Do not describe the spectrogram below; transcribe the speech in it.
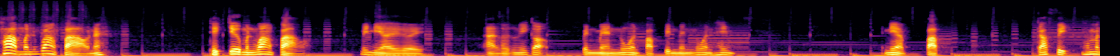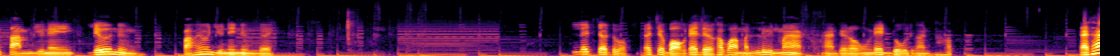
ภาพมันว่างเปล่านะ ท็กเจอร์มันว่างเปล่า ไม่มีอะไรเลย อ่าแล้วตรงนี้ก็เป็นแมนนวลปรับเป็นแมนนวลให้เนี่ยปรับกราฟิกให้มันต่ำอยู่ในเลเวลหนึ่งปรับให้มันอยู่ในหนึ่งเลยแล้วจะบอกแล้วจะบอกได้เลยครับว่ามันลื่นมาก อ่าเดี๋ยวเราลองเล่นดูดกันครับ แต่ถ้า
